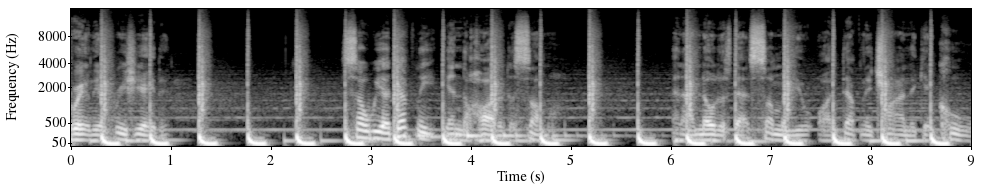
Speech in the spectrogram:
greatly appreciated. So we are definitely in the heart of the summer. And I noticed that some of you are definitely trying to get cool.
